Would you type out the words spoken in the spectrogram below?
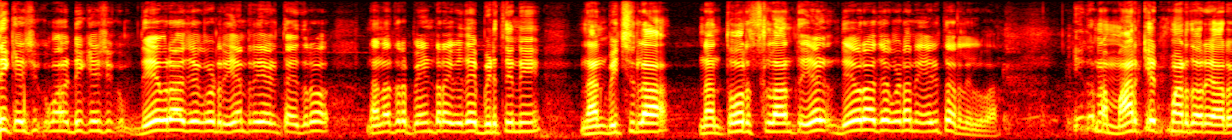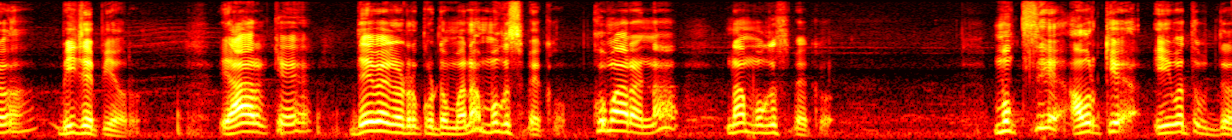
D K Shivakumar D K Shivakumar ದೇವರಾಜೇಗೌಡರು ಏನ್ರಿ ಹೇಳ್ತಾ ಇದ್ರು? ನನ್ನ ಹತ್ರ ಪೇನ್ ಡ್ರೈವ್ ಇದೆ ಬಿಡ್ತೀನಿ. ನಾನು ಬಿಚ್ಚಲ ನಾನು ತೋರಿಸ್ಲಾ ಅಂತ ಹೇಳಿ ದೇವರಾಜೇಗೌಡನ ಹೇಳ್ತಾ ಇರಲಿಲ್ವ? ಇದನ್ನು ಮಾರ್ಕೆಟ್ ಮಾಡಿದವ್ರು ಯಾರು? ಬಿ ಜೆ ಪಿಯವರು ಯಾರಕ್ಕೆ ದೇವೇಗೌಡರ ಕುಟುಂಬನ ಮುಗಿಸ್ಬೇಕು. ಕುಮಾರಣ್ಣ ನಾ ಮುಗಿಸ್ಬೇಕು. ಮುಗಿಸಿ ಅವ್ರ ಕೆ ಇವತ್ತು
